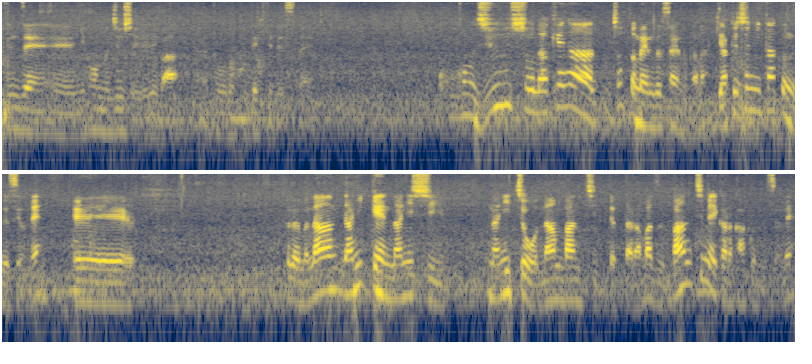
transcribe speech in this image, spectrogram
ー、全然、えー、日本の住所入れれば登録できてですね。この住所だけがちょっと面倒くさいのかな。逆順に書くんですよね、えー、例えば何県何市何町何番地ってやったらまず番地名から書くんですよね。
